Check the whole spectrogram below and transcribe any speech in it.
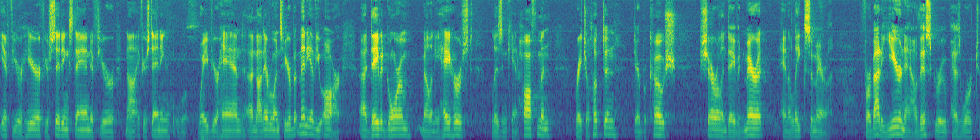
if you're here, if you're sitting, stand. If you're not, if you're standing, wave your hand. Uh, not everyone's here, but many of you are. Uh, David Gorham, Melanie Hayhurst, Liz and Kent Hoffman, Rachel Hookton, Deborah Koch, Cheryl and David Merritt, and Alik Samara. For about a year now, this group has worked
